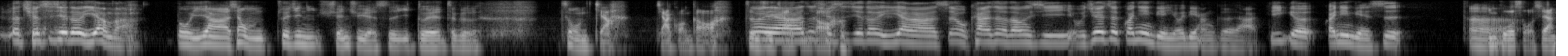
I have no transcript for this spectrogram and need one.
这个全世界都一样吧？都一样啊，像我们最近选举也是一堆这个 这种假假广告 啊，政治假广告啊。对啊，这全世界都一样啊，所以我看这个东西，我觉得这关键点有两个啦。第一个关键点是。英国首相、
